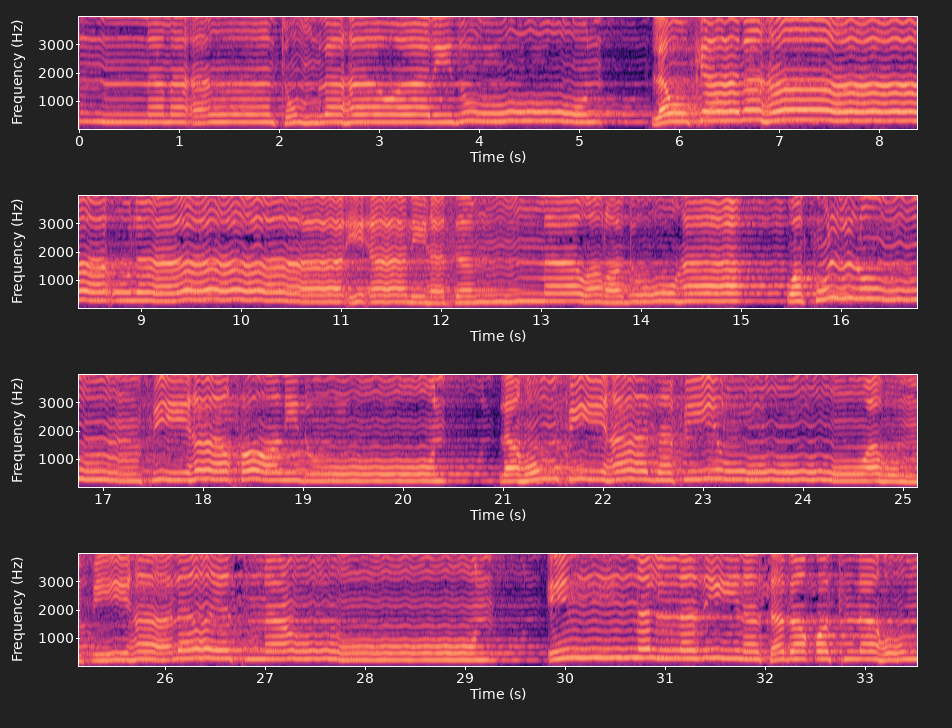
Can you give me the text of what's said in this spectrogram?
جهنم أنتم لها واردون لو كان هؤلاء آلهة ما وردوها وكل فيها خالدون لهم فيها زفير وهم فيها لا يسمعون الذين سبقت لهم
